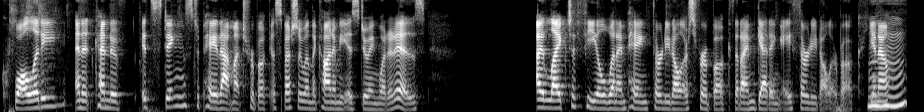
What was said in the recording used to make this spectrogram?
quality and it kind of it stings to pay that much for a book, especially when the economy is doing what it is. I like to feel when I'm paying $30 for a book that I'm getting a $30 book, you know? Mm-hmm.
